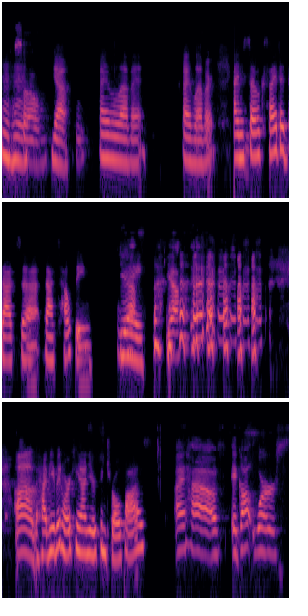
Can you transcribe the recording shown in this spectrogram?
Mm-hmm. So yeah, I love it. I love it. I'm so excited that's uh that's helping. Yeah. Yay. Yeah. um, have you been working on your control pause? I have. It got worse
